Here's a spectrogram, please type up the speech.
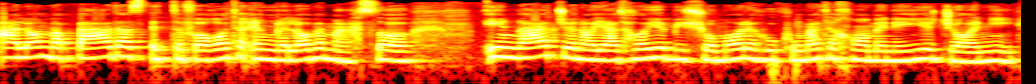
الان و بعد از اتفاقات انقلاب محسا اینقدر جنایت های بیشمار حکومت خامنه جانی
